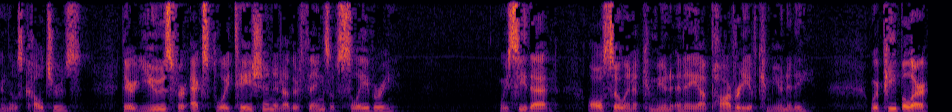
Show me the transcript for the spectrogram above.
in those cultures. They're used for exploitation and other things of slavery. We see that also in a in a uh, poverty of community where people are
